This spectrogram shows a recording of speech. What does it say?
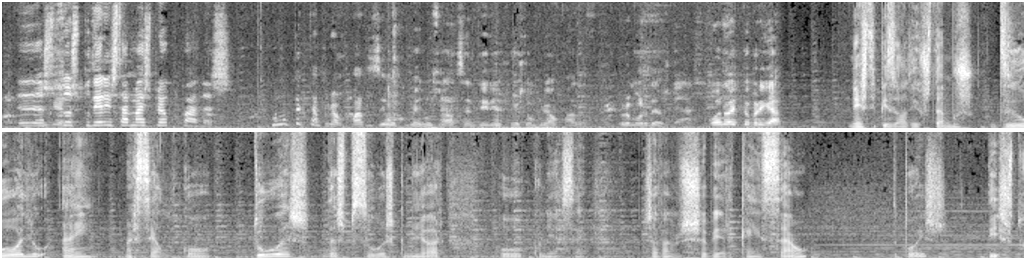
uh, as pessoas poderem estar mais preocupadas. Mas não tem que estar preocupados eu a comer no Jornal de e as pessoas estão preocupadas, por amor de Deus. Boa noite, obrigado. Neste episódio estamos de olho em Marcelo, com duas das pessoas que melhor o conhecem. Já vamos saber quem são depois disto.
